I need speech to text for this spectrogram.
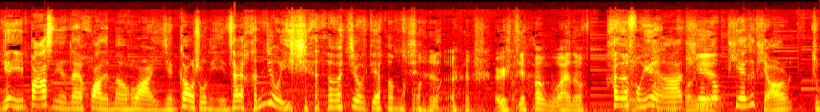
你看人八十年代画的漫画已经告诉你，在很久以前他们就有电饭锅，而且电饭锅还能，还能封印啊，贴个贴个条就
